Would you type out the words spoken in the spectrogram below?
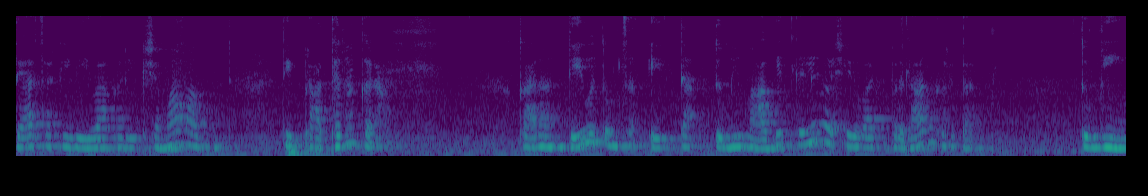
त्यासाठी देवाकडे क्षमा मागून ती प्रार्थना करा. कारण देव तुमचं ऐकतात तुम्ही मागितलेले आशीर्वाद प्रदान करतात. तुम्ही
